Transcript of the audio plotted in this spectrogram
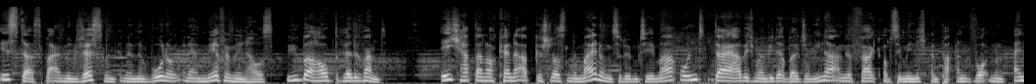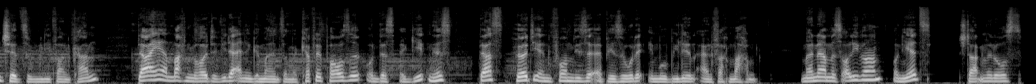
Ist das bei einem Investment in eine Wohnung in einem Mehrfamilienhaus überhaupt relevant? Ich habe da noch keine abgeschlossene Meinung zu dem Thema und daher habe ich mal wieder bei Janina angefragt, ob sie mir nicht ein paar Antworten und Einschätzungen liefern kann. Daher machen wir heute wieder eine gemeinsame Kaffeepause und das Ergebnis, das hört ihr in Form dieser Episode Immobilien einfach machen. Mein Name ist Oliver und jetzt starten wir los.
